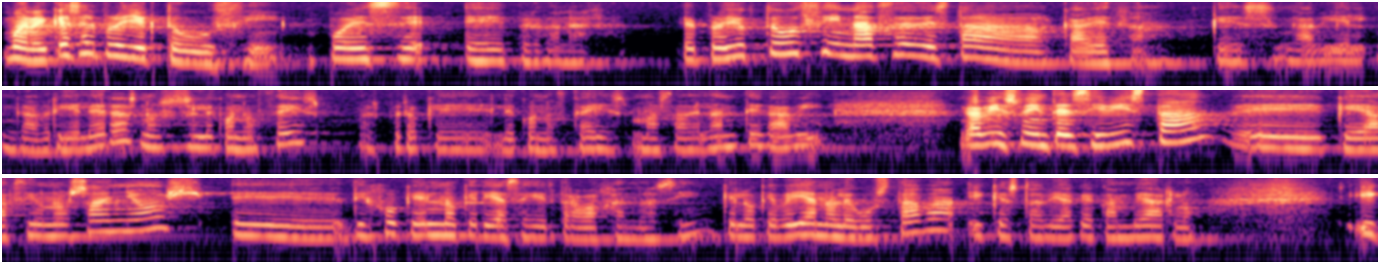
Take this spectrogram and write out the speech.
Bueno, ¿y qué es el proyecto UCI? Pues, eh, eh perdonad. El proyecto UCI nace de esta cabeza, que es Gabriel, Eras, no sé si le conocéis, espero que le conozcáis más adelante, Gaby. Gaby es una intensivista eh, que hace unos años eh, dijo que él no quería seguir trabajando así, que lo que veía no le gustaba y que esto había que cambiarlo. Y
